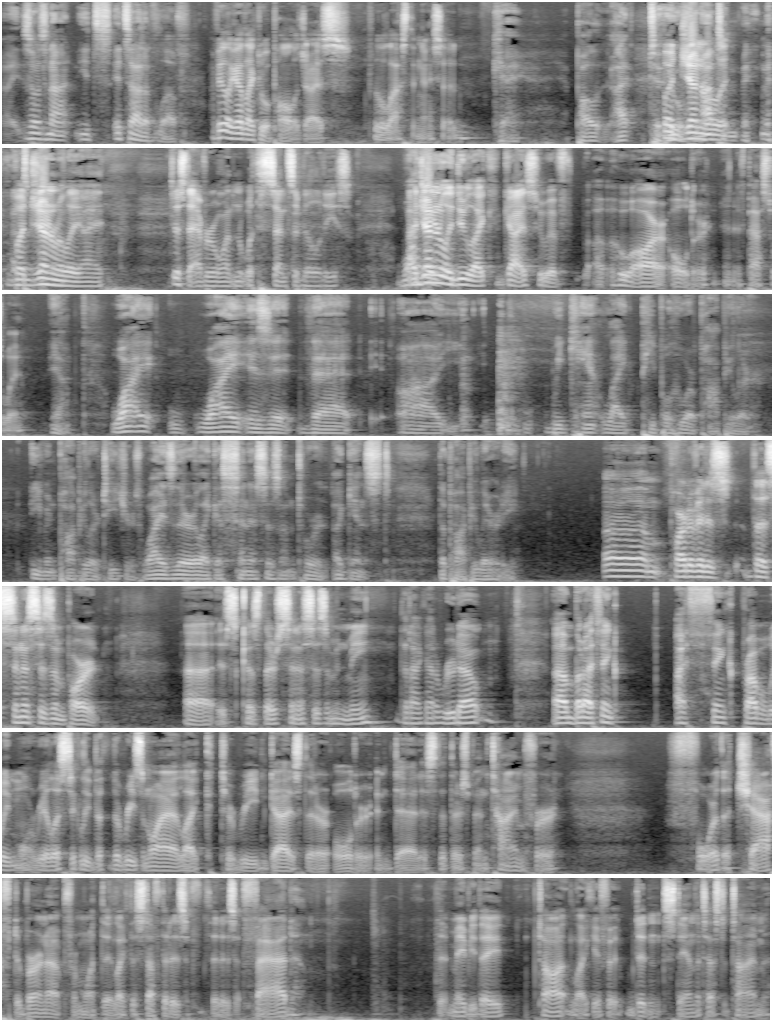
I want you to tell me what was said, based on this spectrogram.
uh, so it's not. It's it's out of love. I feel like I'd like to apologize for the last thing I said. Okay. Apolo- I, to But who? generally, to but generally, I just to everyone with sensibilities. Why I generally do like guys who have uh, who are older and have passed away. Yeah. Why why is it that uh, we can't like people who are popular, even popular teachers? Why is there like a cynicism toward against the popularity? Um, part of it is the cynicism part uh, is because there's cynicism in me that I got to root out. Um, but I think I think probably more realistically, the, the reason why I like to read guys that are older and dead is that there's been time for for the chaff to burn up from what they like the stuff that is that is a fad that maybe they taught like if it didn't stand the test of time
